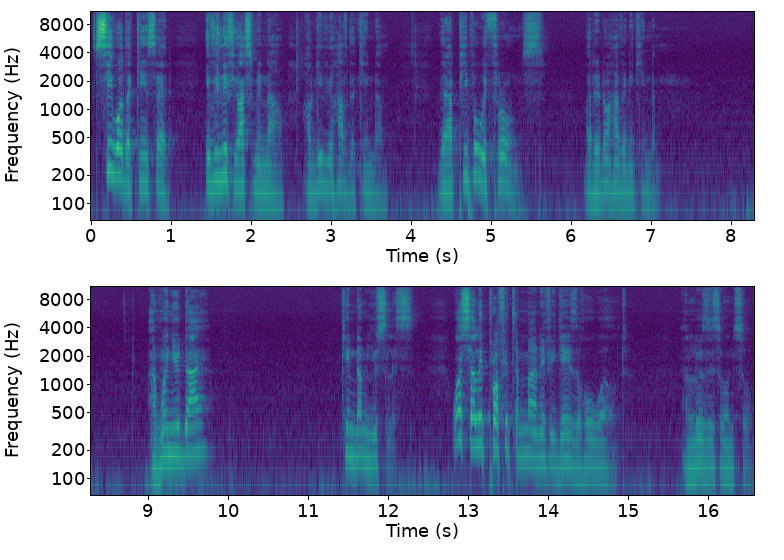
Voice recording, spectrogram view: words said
see what the king said. Even if you ask me now, I'll give you half the kingdom. There are people with thrones, but they don't have any kingdom. And when you die, kingdom useless. What shall it profit a man if he gains the whole world and loses his own soul?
